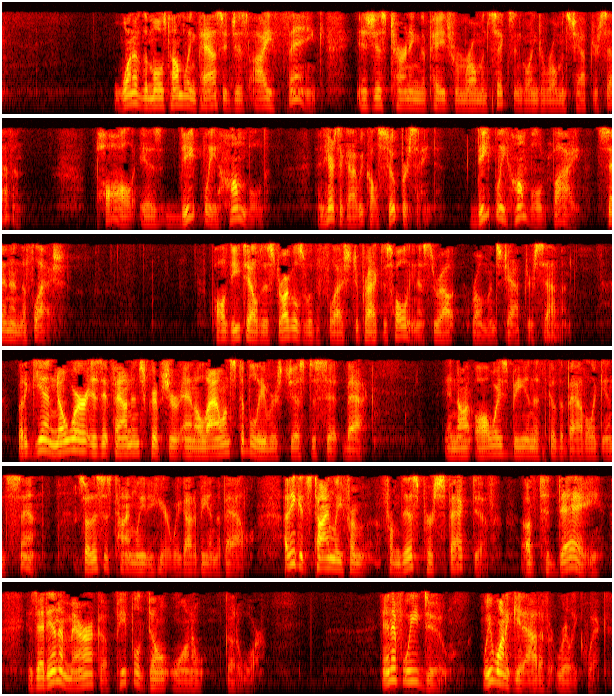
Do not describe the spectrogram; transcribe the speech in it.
One of the most humbling passages, I think, is just turning the page from Romans 6 and going to Romans chapter 7. Paul is deeply humbled, and here's a guy we call super saint, deeply humbled by sin in the flesh. Paul details his struggles with the flesh to practice holiness throughout Romans chapter 7. But again, nowhere is it found in Scripture an allowance to believers just to sit back and not always be in the thick of the battle against sin. So this is timely to hear. We got to be in the battle. I think it's timely from, from this perspective of today is that in America, people don't want to go to war. And if we do, we want to get out of it really quick.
